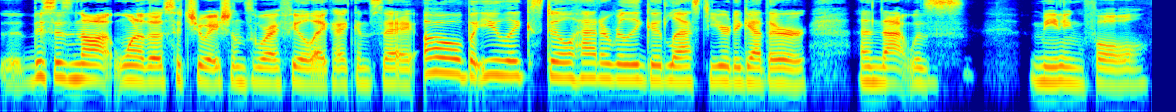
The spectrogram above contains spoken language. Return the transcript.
This is not one of those situations where I feel like I can say, "Oh, but you like still had a really good last year together, and that was meaningful."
